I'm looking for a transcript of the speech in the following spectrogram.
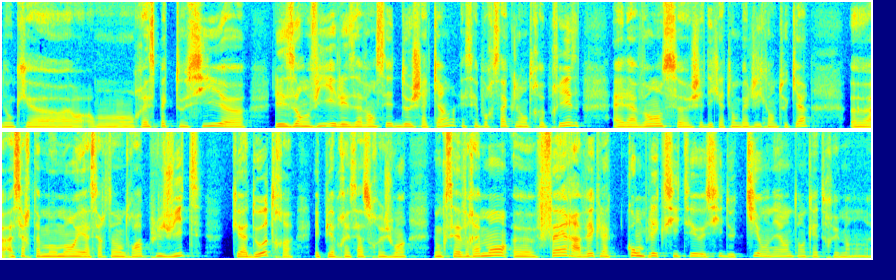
Donc euh, on respecte aussi euh, les envies et les avancées de chacun et c'est pour ça que l'entreprise, elle avance chez Decathlon Belgique en tout cas à certains moments et à certains endroits plus vite qu'à d'autres et puis après ça se rejoint. Donc c'est vraiment faire avec la complexité aussi de qui on est en tant qu'être humain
